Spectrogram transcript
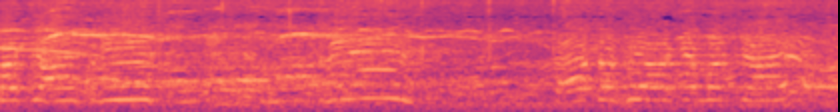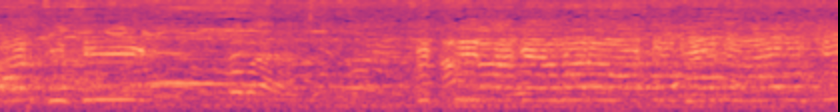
मत जाए प्लीज़ प्लीज़ ऑटो से आगे मत जाए। और किसी कितनी लगे हमारा ऑटो भेज रहा है उसी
